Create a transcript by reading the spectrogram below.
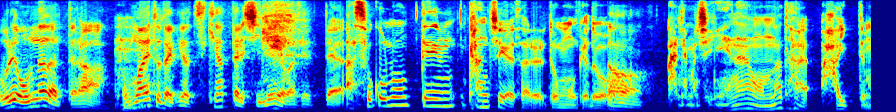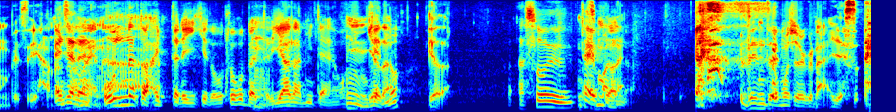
俺女だったら、お前とだけは付き合ったりしねえわ絶対。あそこの点勘違いされると思うけどああでもちげえな女とは入っても別にえじゃあね話さないな女と入ったらいいけど男と入ったら嫌だみたいなことうん嫌だ言ってんの、嫌だ。あそういうタイプなんだ 全然面白くないです。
